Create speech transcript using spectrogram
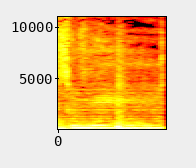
to me.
